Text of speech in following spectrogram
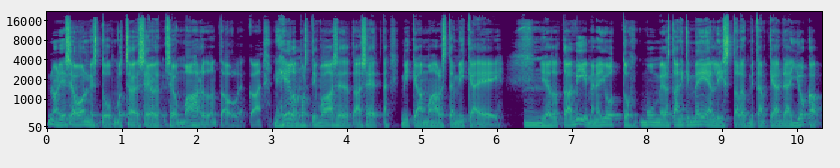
No niin, se onnistuu, mutta se, se, se on mahdotonta ollenkaan. Niin mm. helposti vaan asetetaan se, että mikä on mahdollista ja mikä ei. Mm. Ja tota, viimeinen juttu mun mielestä ainakin meidän listalla, mitä käydään joka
